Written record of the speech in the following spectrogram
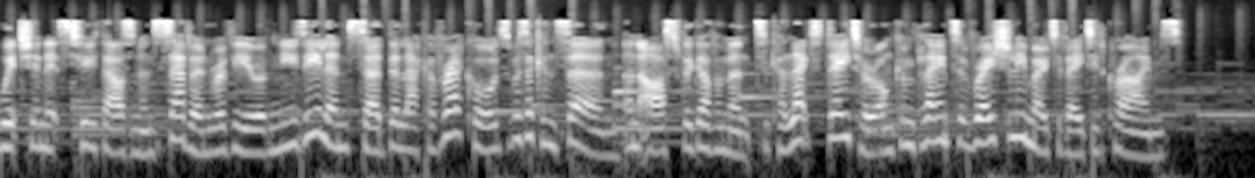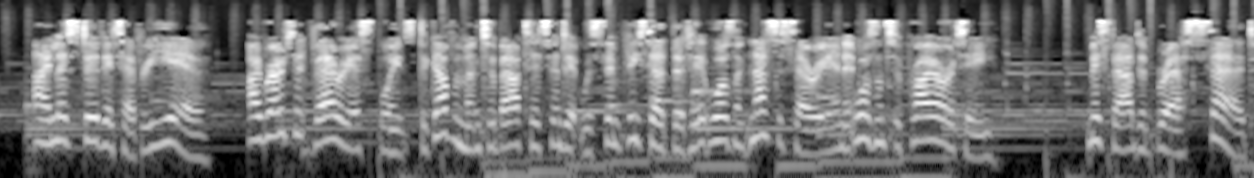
which in its 2007 review of New Zealand said the lack of records was a concern, and asked the government to collect data on complaints of racially motivated crimes. I listed it every year. I wrote at various points to government about it and it was simply said that it wasn't necessary and it wasn't a priority. Mr. de Bres said.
